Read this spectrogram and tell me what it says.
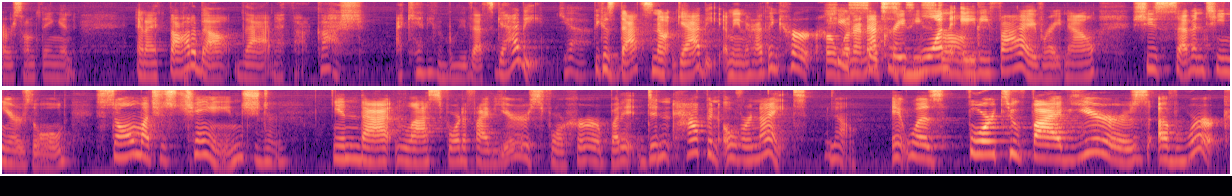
or something. And and I thought about that, and I thought, gosh, I can't even believe that's Gabby. Yeah. Because that's not Gabby. I mean, I think her her She's one so max is strong. 185 right now. She's 17 years old. So much has changed Mm-hmm. in that last four to five years for her, but it didn't happen overnight. No. It was four to five years of work.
